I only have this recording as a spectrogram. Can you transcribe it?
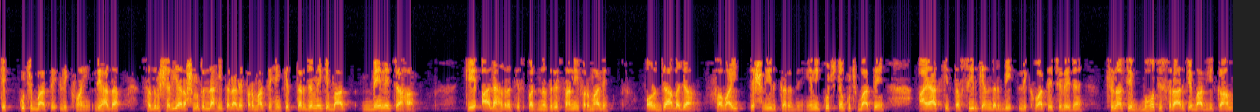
کے کچھ باتیں لکھوائیں۔ لہذا صدر الشریعہ رحمۃ اللہ تعالی فرماتے ہیں کہ ترجمے کے بعد میں نے چاہا کہ اعلی حضرت اس پر نظر ثانی فرما لیں اور جا بجا فوائد تحریر کر دیں۔ یعنی کچھ نہ کچھ باتیں آیات کی تفسیر کے اندر بھی لکھواتے چلے جائیں۔ چنانچہ بہت اصرار کے بعد یہ کام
